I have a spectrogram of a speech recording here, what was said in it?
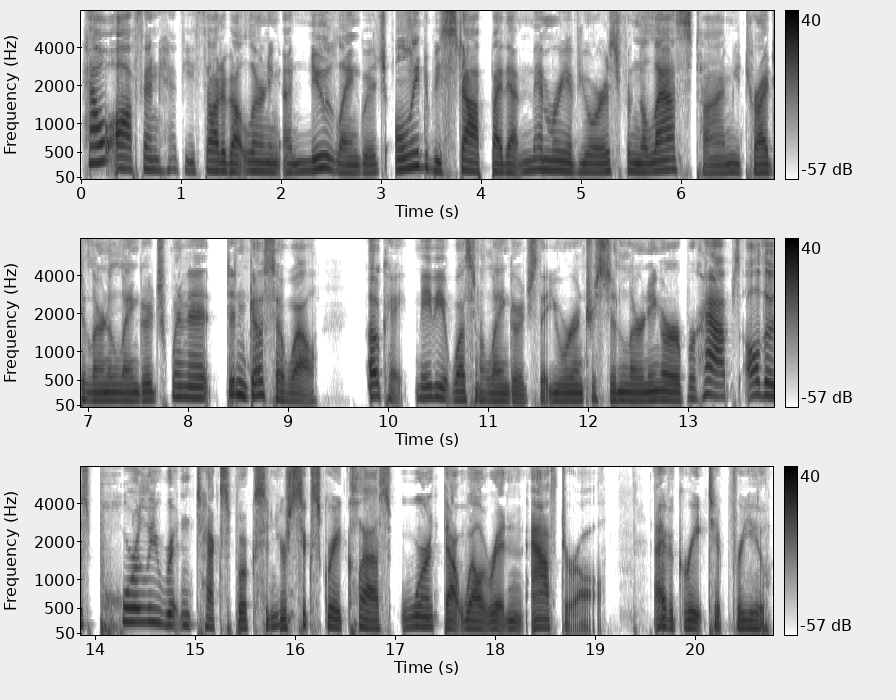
How often have you thought about learning a new language only to be stopped by that memory of yours from the last time you tried to learn a language when it didn't go so well? Okay, maybe it wasn't a language that you were interested in learning, or perhaps all those poorly written textbooks in your sixth grade class weren't that well written after all. I have a great tip for you.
